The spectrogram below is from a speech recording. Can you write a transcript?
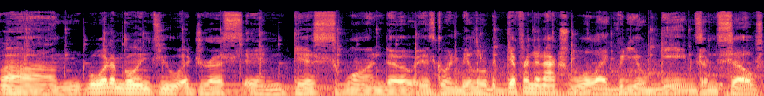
Um, what I'm going to address in this one though is going to be a little bit different than actual like video games themselves.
